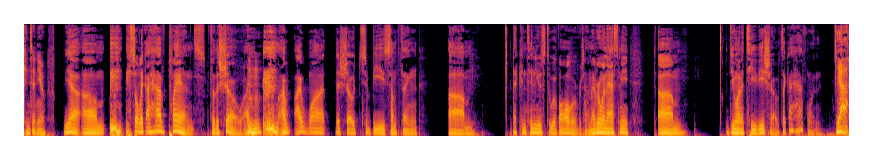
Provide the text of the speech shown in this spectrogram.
continue. Yeah. Um, so like I have plans for the show. I, Mm-hmm. I I want this show to be something um, that continues to evolve over time. Everyone asks me, um, "Do you want a TV show?" It's like I have one. Yeah,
